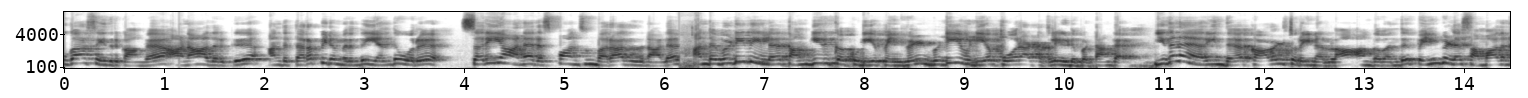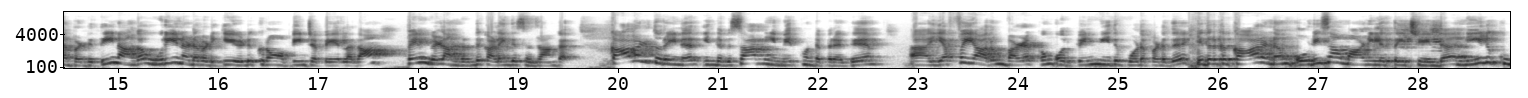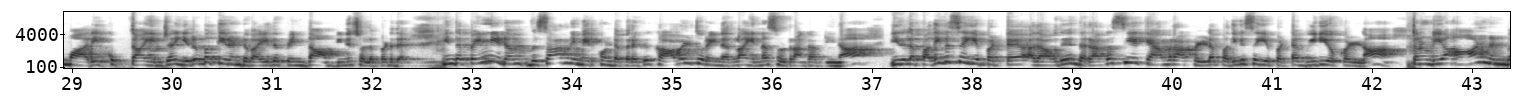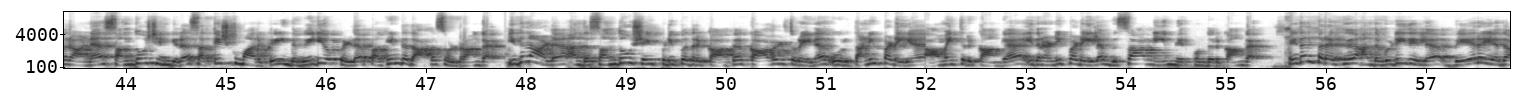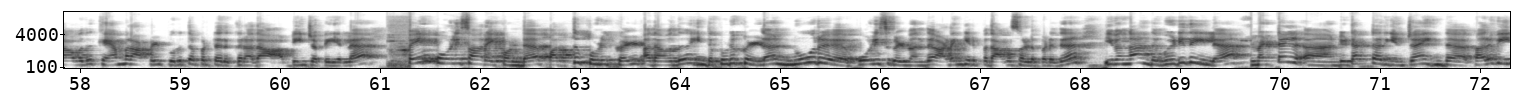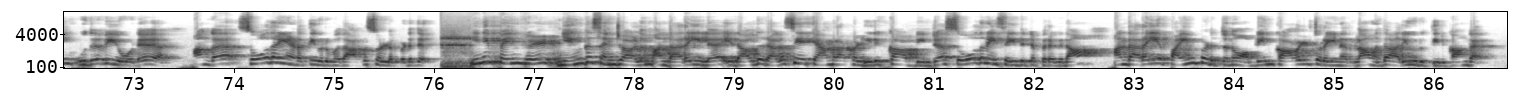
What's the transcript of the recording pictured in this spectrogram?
புகார் செய்திருக்காங்க. ஆனா அதற்கு அந்த தரப்பிடம் இருந்து எந்த ஒரு சரியான ரெஸ்பான்ஸும் வராததுனால அந்த விடுதியில தங்கியிருக்கக்கூடிய பெண்கள் விடிய விடிய போராட்டத்துல ஈடுபட்டாங்க. இதனை அறிந்த காவல்துறையினர்லாம் அங்க வந்து பெண்களை சமாதானப்படுத்தி நாங்க உரிய நடவடிக்கை எடுக்கிறோம் அப்படின்ற பேர்ல தான் பெண்கள் அங்கிருந்து கலைந்து செல்றாங்க. காவல்துறையினர் இந்த விசாரணையை மேற்கொண்ட பிறகு எஃப்ஐஆரும் வழக்கும் ஒரு பெண் மீது போடப்படுது. இதற்கு காரணம் ஒடிசா மாநிலத்தை சேர்ந்த நீலுகுமாரி குப்தா என்ற என்ற இருபத்தி இரண்டு வயது பெண் தான் அப்படின்னு சொல்லப்படுது. இந்த பெண்ணிடம் விசாரணை மேற்கொண்ட பிறகு காவல்துறையினர்லாம் என்ன சொல்றாங்க அப்படின்னா இதுல பதிவு செய்யப்பட்ட அதாவது இந்த ரகசிய கேமராக்கள்ல பதிவு செய்யப்பட்ட வீடியோக்கள்லாம் தன்னுடைய ஆண் நண்பரான சந்தோஷ் என்கிற சதீஷ்குமாருக்கு இந்த வீடியோக்கள்ல பகிர்ந்ததாக சொல்றாங்க. இதனால அந்த சந்தோஷை பிடிப்பதற்காக காவல்துறையினர் ஒரு தனிப்படையை அமைத்திருக்காங்க. இதன் அடிப்படையில விசாரணையும் மேற்கொண்டிருக்காங்க. இதன் பிறகு அந்த விடுதியில வேற ஏதாவது கேமராக்கள் பொருத்தப்பட்டு இருக்கிறதா அப்படின்ற பெயர்ல பெண் போலீசாரை கொண்ட பத்து குழுக்கள் அதாவது இந்த குழுக்கள்ல நூறு போலீஸ்கள் வந்து அடங்கியிருப்பதாக சொல்லப்படுது. இவங்க அந்த விடுதியில மெட்டல் டிடெக்டர் என்ற இந்த கருவியின் உதவியோடு அங்க சோதனை நடத்தி வருவதாக சொல்லப்படுது. இனி பெண்கள் எங்க சென்றாலும் அந்த அறையில ஏதாவது ரகசிய கேமராக்கள் இருக்கா அப்படின்ற சோதனை செய்துட்ட பிறகுதான் அந்த அறையை பயன்படுத்தணும் அப்படின்னு காவல்துறையினர்லாம் வந்து அறிவுறுத்தி இருக்காங்க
